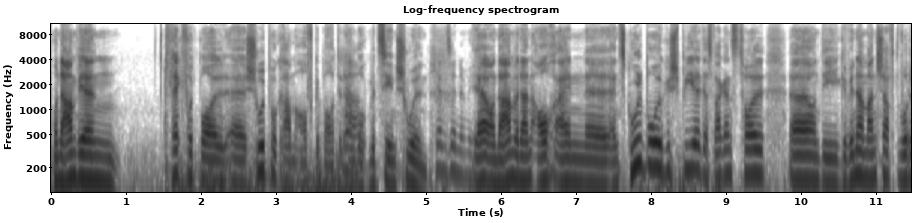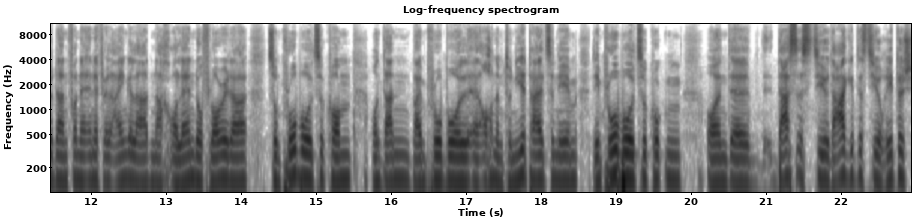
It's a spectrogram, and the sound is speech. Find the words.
Und da haben wir ein Flag Football äh, Schulprogramm aufgebaut in Ja. Hamburg mit zehn Schulen. Ich entsinne mich. Ja, und da haben wir dann auch ein, äh, ein School Bowl gespielt, das war ganz toll. Äh, und die Gewinnermannschaft wurde dann von der NFL eingeladen, nach Orlando, Florida zum Pro Bowl zu kommen und dann beim Pro Bowl äh, auch an einem Turnier teilzunehmen, den Pro Bowl zu gucken. Und äh, das ist, da gibt es theoretisch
